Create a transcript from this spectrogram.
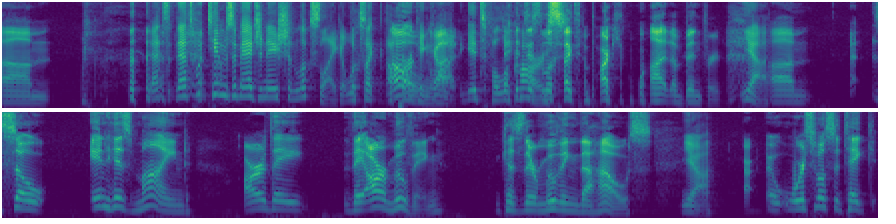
Um, That's that's what Tim's imagination looks like. It looks like a Oh, parking God. lot. It's full of cars. it just looks like the parking lot of Binford. yeah, Um, so in his mind, are they? They are moving because they're moving the house. yeah, Uh, We're supposed to take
